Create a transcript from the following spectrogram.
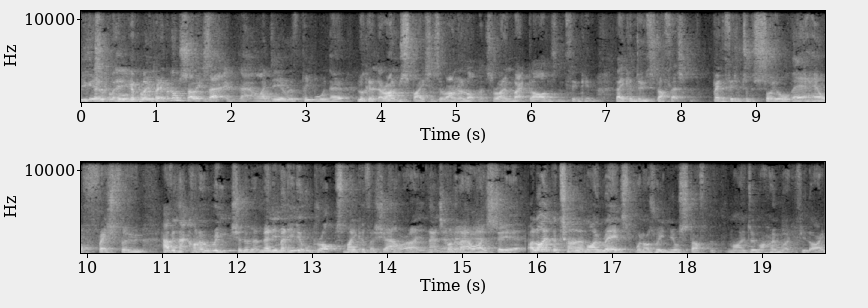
you get so you can blueprint it, but also it's that that idea of people when they're looking at their own spaces, their own allotments, their own back gardens, and thinking they can do stuff that's beneficial to the soil, their health, fresh food, having that kind of reach and then many, many little drops maketh a shower, right? And that's yeah, kind of how yeah. I see it. I like the term I read when I was reading your stuff, my doing my homework, if you like,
